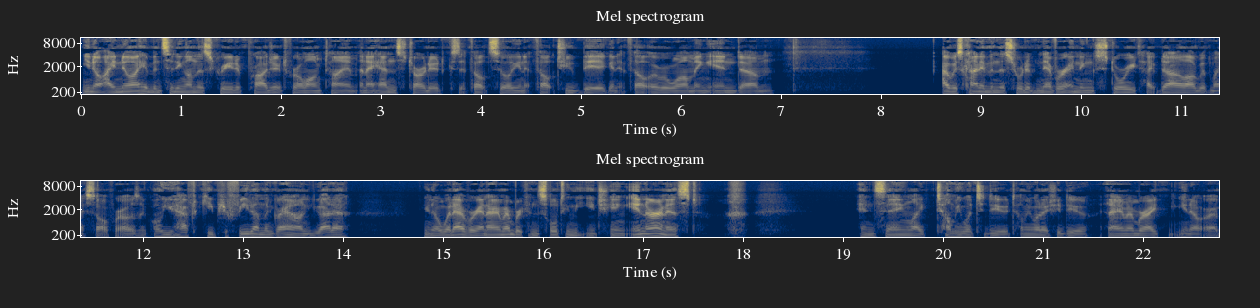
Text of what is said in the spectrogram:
you know, I know I had been sitting on this creative project for a long time, and I hadn't started because it felt silly and it felt too big and it felt overwhelming, and um, I was kind of in this sort of never-ending story type dialogue with myself, where I was like, "Oh, you have to keep your feet on the ground. You gotta, you know, whatever." And I remember consulting the I Ching in earnest. and saying like, "Tell me what to do. Tell me what I should do." And I remember I, you know, I,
